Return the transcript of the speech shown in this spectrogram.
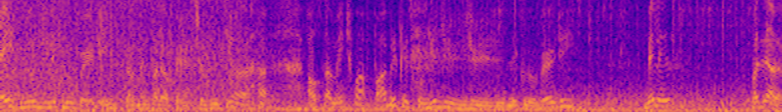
10 mil de líquido verde, hein? Pelo menos valeu a pena. Esse tiozinho tinha altamente uma fábrica escondida de, de líquido verde, hein? Beleza. Rapaziada,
